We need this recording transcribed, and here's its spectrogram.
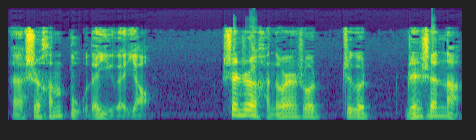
呃，是很补的一个药，甚至很多人说这个人参呢。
